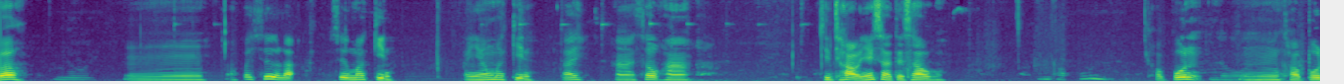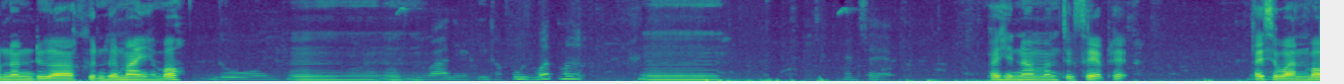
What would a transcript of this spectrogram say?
บ่โดยอืมเอาไปซื้อละซื้อมากินไปยังมากินไปหาซอกหากินข้าวยังซะแต่เช้ากินข้าวปุ้นข้าวปุ้นโดอืยมข้าวปุ้นนั่นเดือขึ้นเฮือนใหม่หั่นบ่โดยอืมอืมมีว่านี่ก็กินข้าวปุ้นเมิดมื้ออืมมันแซ่บไปเห็นน้ำมันจึกแซ่บแท้ไทยสวรรค์บ่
